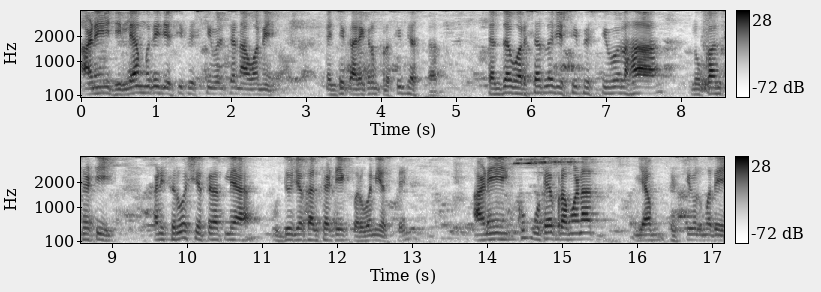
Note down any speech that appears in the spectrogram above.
आणि जिल्ह्यामध्ये जे सी फेस्टिवलच्या नावाने त्यांचे कार्यक्रम प्रसिद्ध असतात. त्यांचा वर्षातला जे सी फेस्टिवल हा लोकांसाठी आणि सर्व क्षेत्रातल्या उद्योजकांसाठी एक पर्वणी असते. आणि खूप मोठ्या प्रमाणात या फेस्टिवलमध्ये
